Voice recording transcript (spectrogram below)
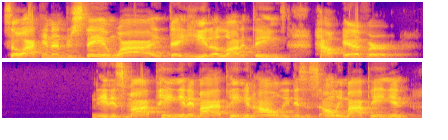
So I can understand why they hid a lot of things. However, it is my opinion, and my opinion only, this is only my opinion,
